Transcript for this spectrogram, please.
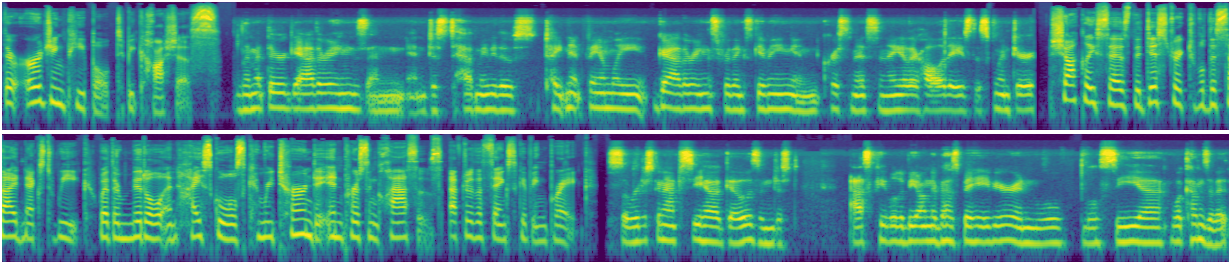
they're urging people to be cautious. Limit their gatherings and, and just have maybe those tight knit family gatherings for Thanksgiving and Christmas and any other holidays this winter. Shockley says the district will decide next week whether middle and high schools can return to in person classes after the Thanksgiving break. So we're just going to have to see how it goes and just ask people to be on their best behavior, and we'll, we'll see uh, what comes of it.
